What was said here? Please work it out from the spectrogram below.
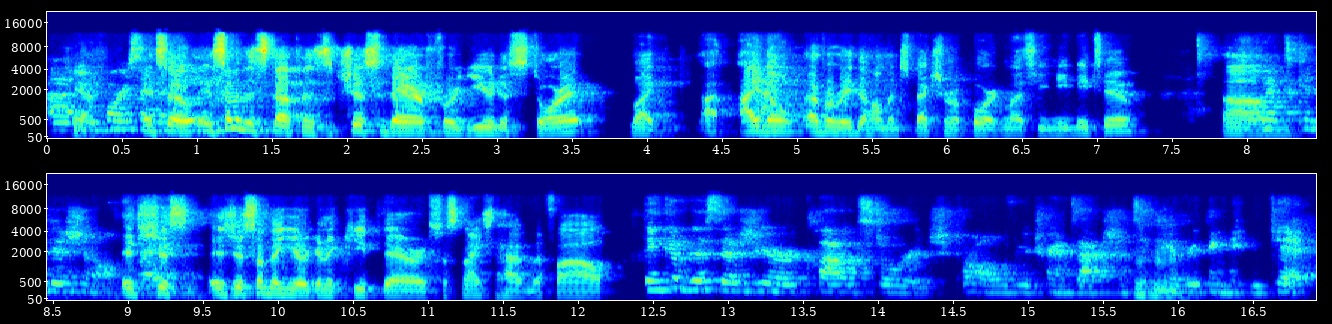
uh, Yeah. before And so, and some of this stuff is just there for you to store it. Like, I, I Yeah. don't ever read the home inspection report unless you need me to. So Um, it's conditional, it's right? just, it's just something you're gonna keep there. It's just nice to have in the file. Think of this as your cloud storage for all of your transactions and Mhm. everything that you get.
